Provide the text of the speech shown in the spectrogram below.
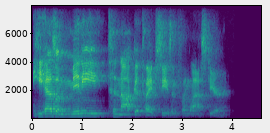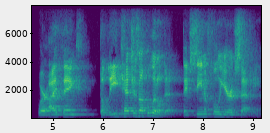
He has a mini Tanaka type season from last year, where I think the league catches up a little bit. They've seen a full year of Sevy,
